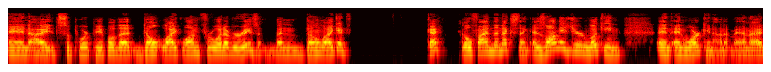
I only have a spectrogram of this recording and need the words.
And I support people that don't like one for whatever reason. Then don't like it. Okay, go find the next thing. As long as you're looking and and working on it, man. I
